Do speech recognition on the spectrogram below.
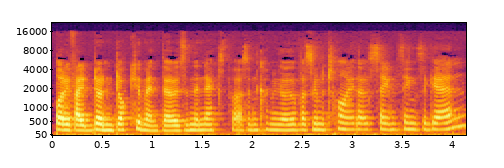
But if I don't document those, and the next person coming over is going to try those same things again.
